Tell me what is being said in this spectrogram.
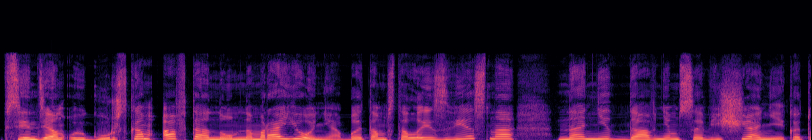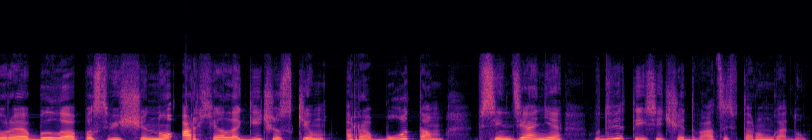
в Синьцзян-Уйгурском автономном районе. Об этом стало известно на недавнем совещании, которое было посвящено археологическим работам в Синьцзяне в 2022 году.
